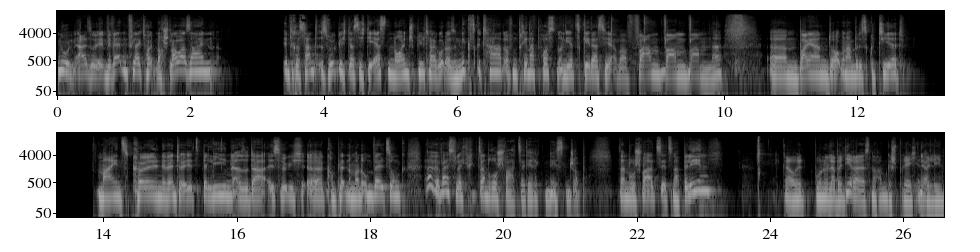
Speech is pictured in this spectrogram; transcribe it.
nun, also wir werden vielleicht heute noch schlauer sein interessant ist wirklich, dass sich die ersten neun Spieltage oder so nichts getan hat auf dem Trainerposten und jetzt geht das hier aber warm, warm, warm. Ne? Ähm, Bayern, Dortmund haben wir diskutiert. Mainz, Köln, eventuell jetzt Berlin. Also da ist wirklich äh, komplett nochmal eine Umwälzung. Ja, wer weiß, vielleicht kriegt Sandro Schwarz ja direkt den nächsten Job. Sandro Schwarz jetzt nach Berlin. Ich glaube, Bruno Labbadia ist noch im Gespräch in ja. Berlin.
